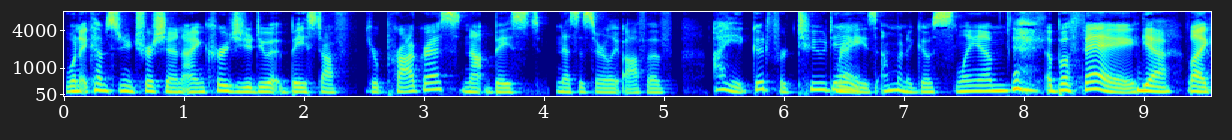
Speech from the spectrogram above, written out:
When it comes to nutrition, I encourage you to do it based off your progress, not based necessarily off of, I ate good for two days. I'm going to go slam a buffet. Yeah. Like,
